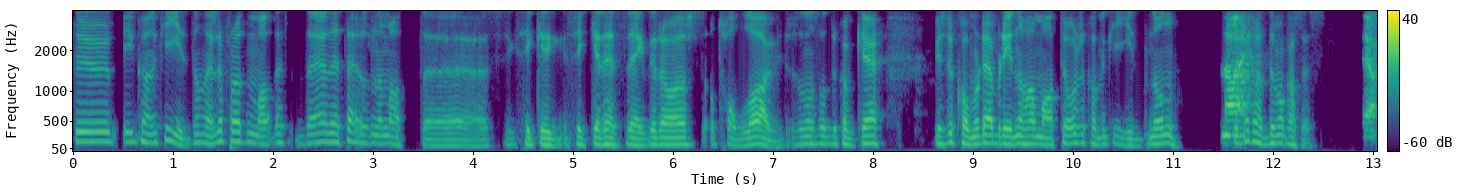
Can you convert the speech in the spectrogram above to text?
du, du kan jo ikke gi det til noen heller. For at mat, det, det, dette er jo sånne matsikkerhetsregler uh, og, og toll og avgifter og sånn, så du kan ikke Hvis du kommer til Ablin og har mat i år, så kan du ikke gi det til noen. Nei. Det, må, du må kastes. Ja.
